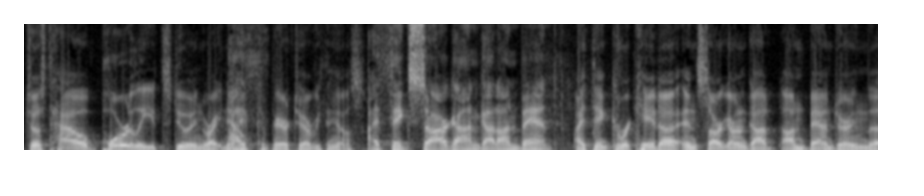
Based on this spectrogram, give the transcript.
Just how poorly it's doing right now I- compared to everything else. I think Sargon got unbanned. I think Rekieta and Sargon got unbanned during the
